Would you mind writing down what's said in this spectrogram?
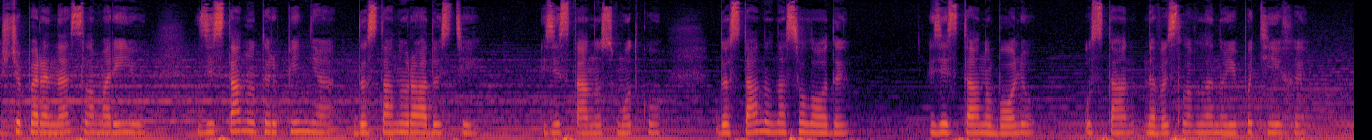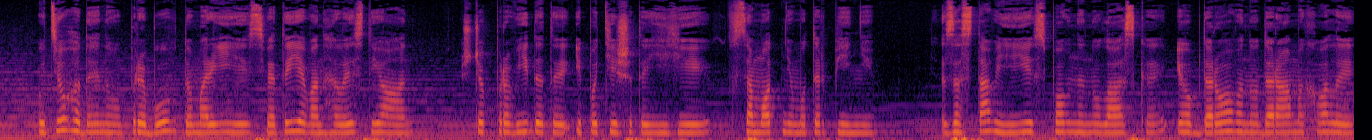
що перенесла Марію зі стану терпіння до стану радості, зі стану смутку до стану насолоди, зі стану болю у стан невисловленої потіхи. У цю годину прибув до Марії святий Євангелист Йоанн, щоб провідати і потішити її в самотньому терпінні застав її сповнену ласки і обдаровану дарами хвали.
